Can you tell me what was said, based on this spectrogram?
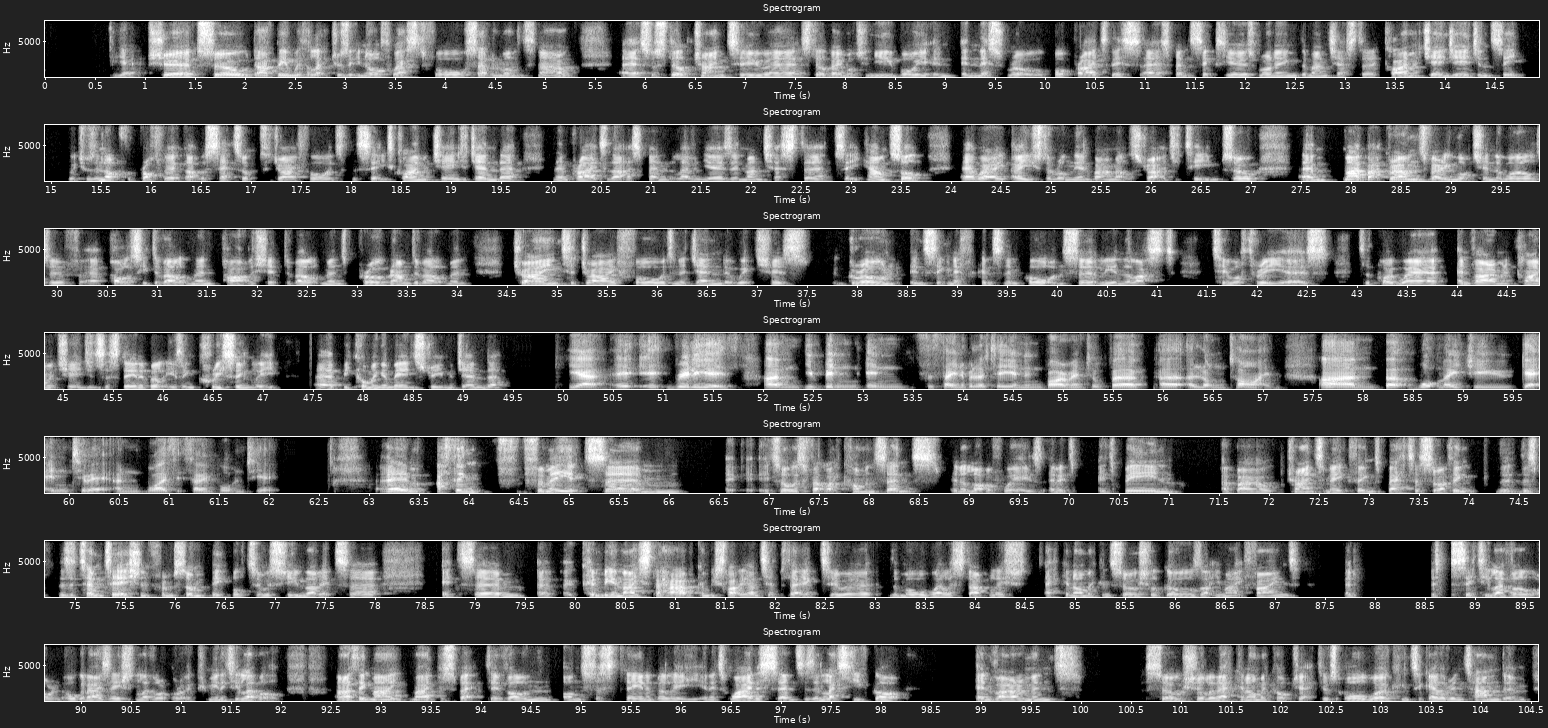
Yeah, sure. So I've been with Electricity North West for seven months now. Uh, so still trying to, uh, still very much a new boy in, in this role. But prior to this, uh, spent six years running the Manchester Climate Change Agency, which was a not-for-profit that was set up to drive forward the city's climate change agenda. And then prior to that, I spent 11 years in Manchester City Council, uh, where I, I, used to run the environmental strategy team. So um, my background's very much in the world of uh, policy development, partnership development, program development, trying to drive forward an agenda which has grown in significance and importance, certainly in the last two or three years to the point where environment, climate change, and sustainability is increasingly uh, becoming a mainstream agenda. Yeah, it, it really is. Um, you've been in sustainability and environmental for uh, a long time. Um, but what made you get into it and why is it so important to you? Um, I think f- for me, it's um, it, it's always felt like common sense in a lot of ways, and it's it's been about trying to make things better. So I think there's there's a temptation from some people to assume that it's uh, it's um, uh, can be a nice to have, can be slightly antipathetic to uh, the more well established economic and social goals that you might find at a city level or an organisation level or at a community level. And I think my my perspective on on sustainability in its widest sense is unless you've got environment, social and economic objectives all working together in tandem,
